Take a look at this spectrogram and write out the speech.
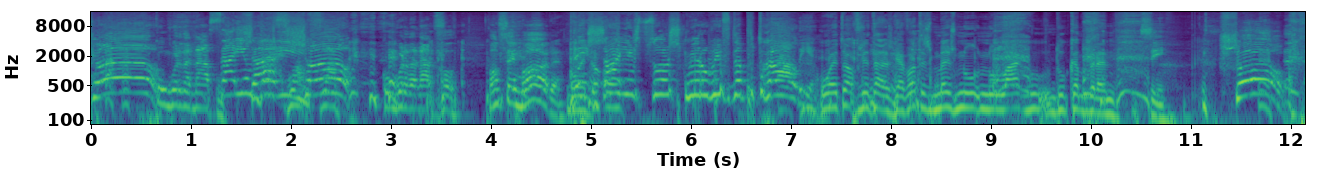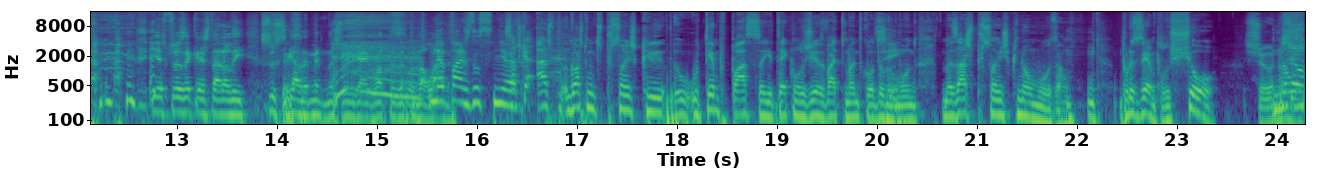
Show! Com um guardanapo. Saiam Sai, daí! show! Com um guardanapo. Vão-se embora. Deixai as pessoas comer o bife da Portugália! Ou então afugentar as gaivotas, mas no, no lago do Campo Grande. Sim. Show! E as pessoas a querer estar ali sossegadamente nas suas gaivotas a pedalar. Na paz do Senhor. Sabes que há, gosto muito de expressões que o tempo passa e a tecnologia vai tomando conta Sim. do mundo, mas há expressões que não mudam. Por exemplo, show. Show, Não, show.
